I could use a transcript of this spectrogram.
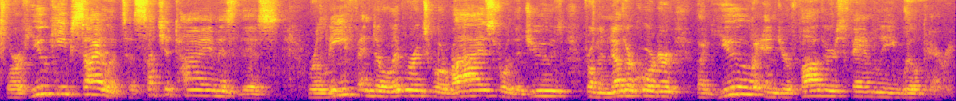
For if you keep silence at such a time as this, relief and deliverance will rise for the Jews from another quarter, but you and your father's family will perish.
